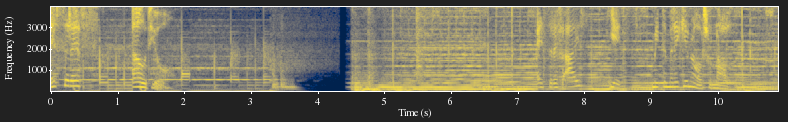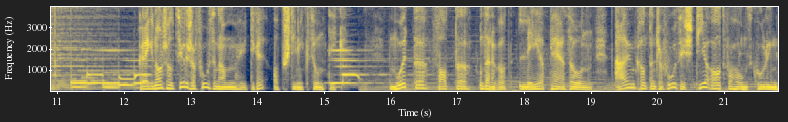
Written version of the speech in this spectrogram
SRF Audio. SRF 1, jetzt mit dem Regionaljournal. Regionalschall Zürich Schaffhausen am heutigen Abstimmungssonntag. Mutter, Vater und eine gerade Lehrperson. Auch im Kanton Schaffhausen ist diese Art von Homeschooling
